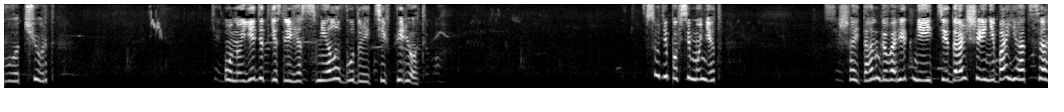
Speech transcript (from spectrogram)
Вот черт. Он уедет, если я смело буду идти вперед. Судя по всему, нет. Шайтан говорит мне идти дальше и не бояться.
